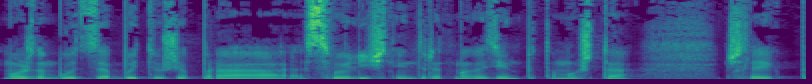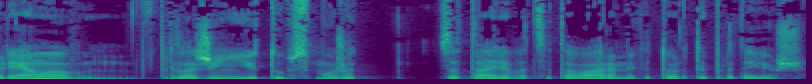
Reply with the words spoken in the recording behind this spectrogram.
можно будет забыть уже про свой личный интернет-магазин, потому что человек прямо в приложении YouTube сможет затариваться товарами, которые ты продаешь.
